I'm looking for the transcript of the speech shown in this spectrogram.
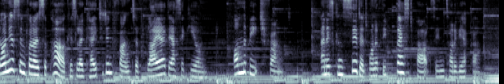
Doña Sinforosa Park is located in front of Playa de Acequión, on the beachfront, and is considered one of the best parks in Torrevieja.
